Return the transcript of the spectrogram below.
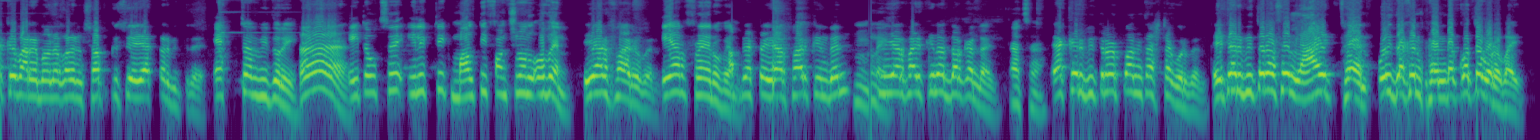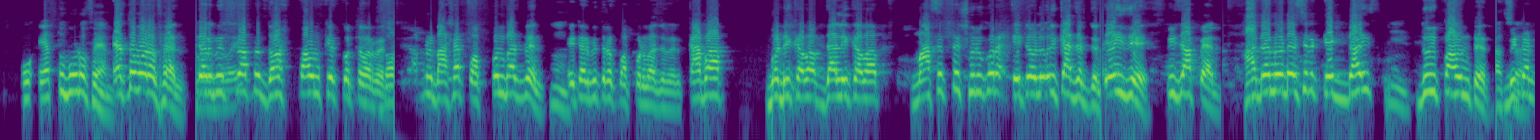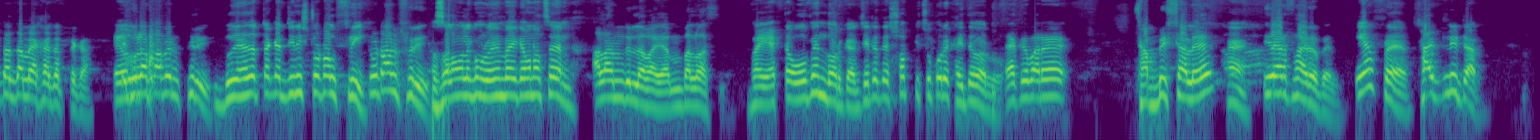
একেবারে মনে করেন সবকিছু এই একটার ভিতরে। একটার ভিতরে হ্যাঁ। এটা হচ্ছে electric multi functional oven air fryer oven air fryer oven আপনি একটা এয়ার ফায়ার কিনবেন এয়ার ফায়ার কেনার দরকার নাই। আচ্ছা। একের ভিতরে পঞ্চাশটা করবেন। এটার ভিতরে আছে লাইট ফ্যান ওই দেখেন ফ্যানটা কত বড় ভাই? ও এত বড় ফ্যান এত বড় ফ্যান এটার ভিতরে আপনি দশ পাউন্ড কেক করতে পারবেন। আপনার বাসায় পপকর্ন বাজবেন এটার ভিতরে পপকর্ন বাজবেন। কাবাব বডি কাবাব জালি কাবাব মাছের থেকে শুরু করে এটা হলো ওই কাজের জন্য। এই যে পিজা প্যান হার্ডেন ওডাইসের কেক ডাইস দুই পাউন্ডের আচ্ছা। বিটারটার দাম এক হাজার টাকা। এগুলো- পাবেন ফ্রি দুই হাজার টাকার জিনিস টোটাল ফ্রি টোটাল ফ্রি আসসালামু আলাইকুম রহিম ভাই কেমন আছেন? আলহামদুলিল্লাহ ভাই আমি ভালো আছি। ভাই একটা ওভেন দরকার যেটাতে সবকিছু করে খাইতে পারব। একেবারে ছাব্বিশ সালে হ্যাঁ। Air fire oven air fryer ষাট লিটার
